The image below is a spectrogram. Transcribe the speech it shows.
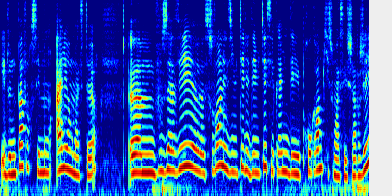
et de ne pas forcément aller en master. Euh, vous avez euh, souvent les IUT, les DUT, c'est quand même des programmes qui sont assez chargés.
